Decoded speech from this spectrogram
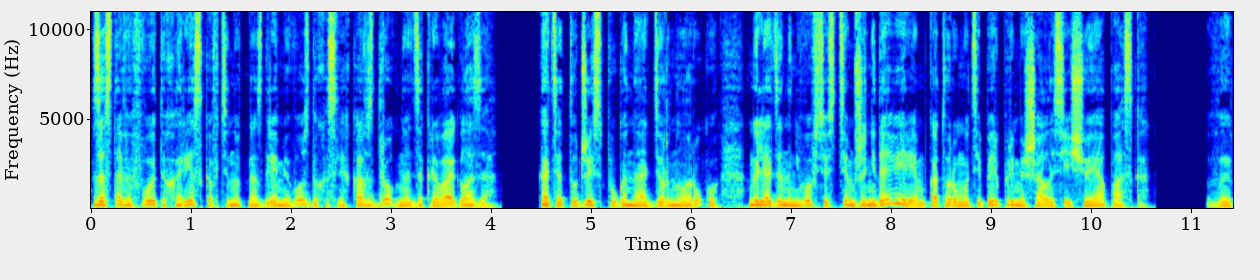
заставив Войтаха резко втянуть ноздрями воздух и слегка вздрогнуть, закрывая глаза. Катя тут же испуганно отдернула руку, глядя на него все с тем же недоверием, которому теперь примешалась еще и опаска. «Вы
